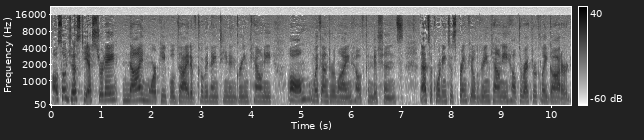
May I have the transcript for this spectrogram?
Also, just yesterday, nine more people died of COVID-19 in Greene County, all with underlying health conditions. That's according to Springfield Greene County Health Director Clay Goddard.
